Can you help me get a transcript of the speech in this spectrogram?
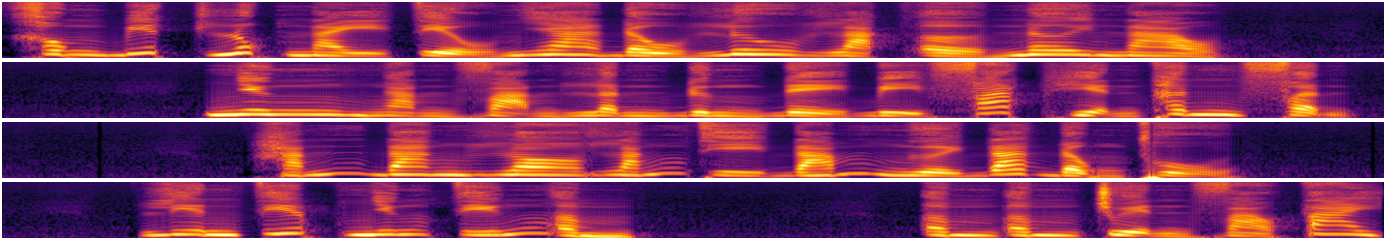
Không biết lúc này tiểu nha đầu lưu lạc ở nơi nào. Nhưng ngàn vạn lần đừng để bị phát hiện thân phận. Hắn đang lo lắng thì đám người đã đồng thủ. Liên tiếp những tiếng ầm. ầm ầm truyền vào tai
